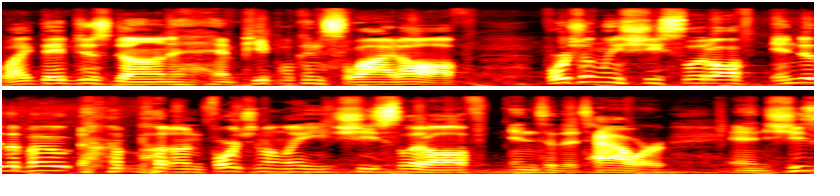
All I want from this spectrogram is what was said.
like they've just done, and people can slide off. Fortunately, she slid off into the boat, but unfortunately, she slid off into the tower, and she's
